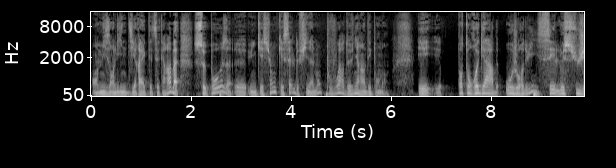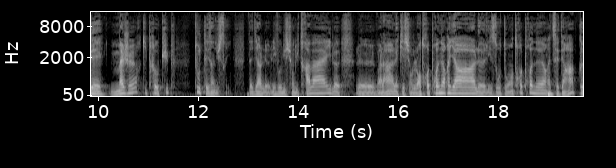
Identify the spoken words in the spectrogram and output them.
en mise en ligne directe, etc. Bah, se pose euh, une question qui est celle de finalement pouvoir devenir indépendant. Et quand on regarde aujourd'hui, c'est le sujet majeur qui préoccupe toutes les industries c'est-à-dire l'évolution du travail, le, le, voilà, la question de l'entrepreneuriat, le, les auto-entrepreneurs, etc. Que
